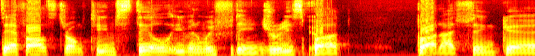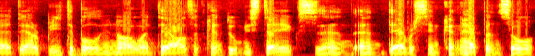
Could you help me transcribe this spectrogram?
they have all strong teams still, even with the injuries. Yeah. But but I think uh, they are beatable. You know, and they also can do mistakes, and and everything can happen. So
